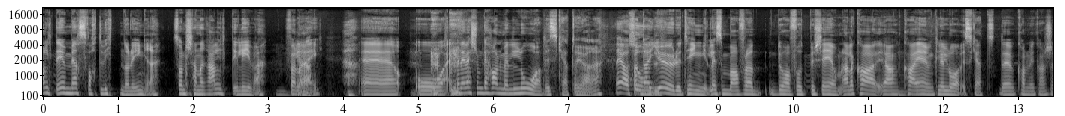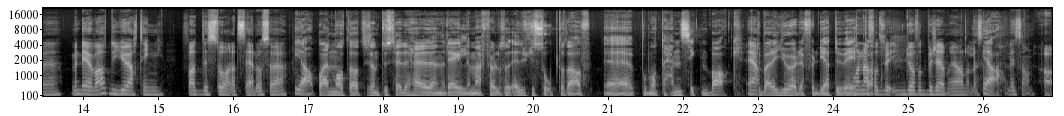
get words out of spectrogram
alt er jo mer svart-hvitt når du er yngre. Sånn generelt i livet, føler jeg. Eh, og, men jeg vet ikke om det har noe med loviskhet å gjøre. Ja, altså, da du- gjør du ting liksom bare fordi du har fått beskjed om det. Eller hva, ja, hva er egentlig loviskhet? Det kan vi kanskje Men det er jo bare at du gjør ting for at det står et sted, og så Ja, på en måte at sant, du ser det her er den regelen jeg føler, så er du ikke så opptatt av eh, på en måte hensikten bak. Ja. Du bare gjør det fordi at du vet har at fått, Du har fått beskjed om å gjøre det, liksom. Ja. Litt sånn. Ja.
